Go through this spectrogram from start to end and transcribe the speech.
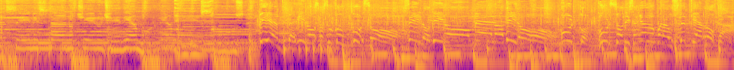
¿Quién nace en esta noche, noche de amor? Jesús. Bienvenidos a su concurso. Si lo tiro, me lo tiro. Un concurso diseñado para usted que arroja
